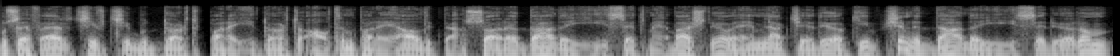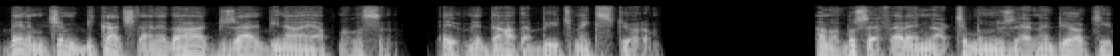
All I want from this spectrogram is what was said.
Bu sefer çiftçi bu dört parayı, dört altın parayı aldıktan sonra daha da iyi hissetmeye başlıyor ve emlakçıya diyor ki, şimdi daha da iyi hissediyorum, benim için birkaç tane daha güzel bina yapmalısın. Evimi daha da büyütmek istiyorum. Ama bu sefer emlakçı bunun üzerine diyor ki,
